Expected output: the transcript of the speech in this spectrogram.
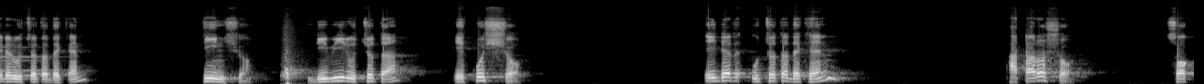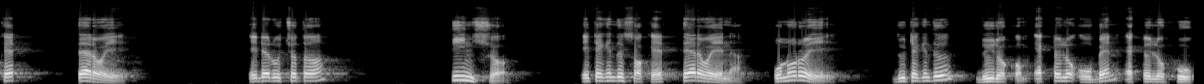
এটার উচ্চতা দেখেন। তিনশো ডিবির উচ্চতা একুশশো। এইটার উচ্চতা দেখেন আঠারোশো। সকেট তেরো এ এটার উচ্চতা তিনশো। এটা কিন্তু সকেট তেরো এ না পনেরো এ দুইটা কিন্তু দুই রকম, একটা হলো ওভেন, একটা হলো হুক।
